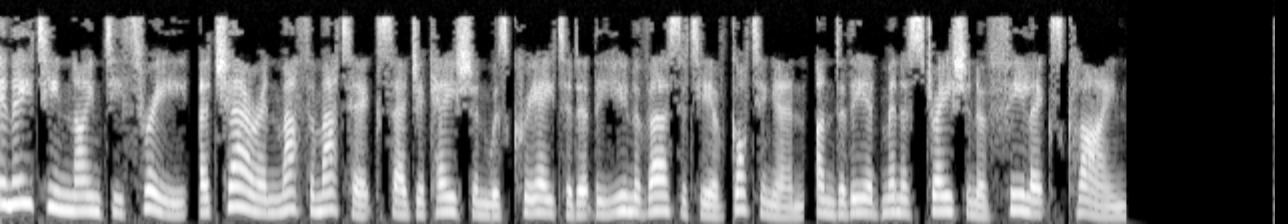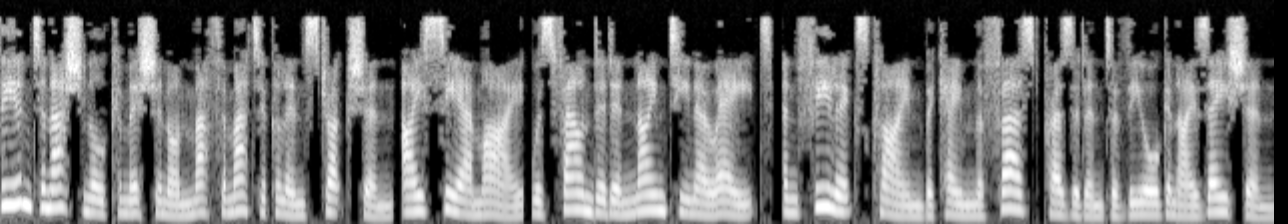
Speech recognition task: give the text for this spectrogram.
In 1893, a chair in mathematics education was created at the University of Göttingen, under the administration of Felix Klein. The International Commission on Mathematical Instruction was founded in 1908, and Felix Klein became the first president of the organization.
